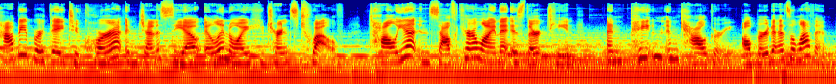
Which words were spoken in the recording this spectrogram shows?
Happy birthday to Cora in Geneseo, Illinois, who turns 12. Talia in South Carolina is 13, and Peyton in Calgary, Alberta is 11.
